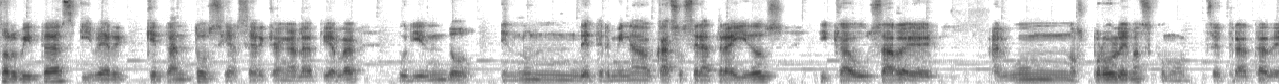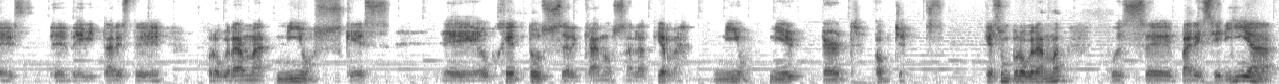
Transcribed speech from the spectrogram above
órbitas y ver qué tanto se acercan a la Tierra pudiendo en un determinado caso ser atraídos y causar eh, algunos problemas como se trata de, evitar este programa NIOS, que es eh, objetos cercanos a la Tierra, NIO, Near Earth Objects, que es un programa pues eh, parecería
